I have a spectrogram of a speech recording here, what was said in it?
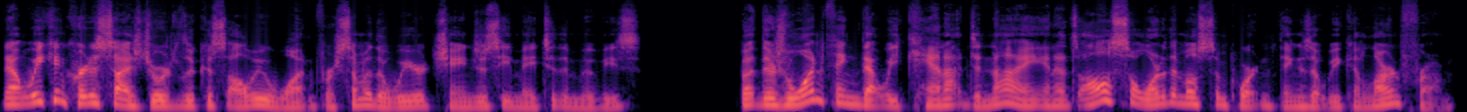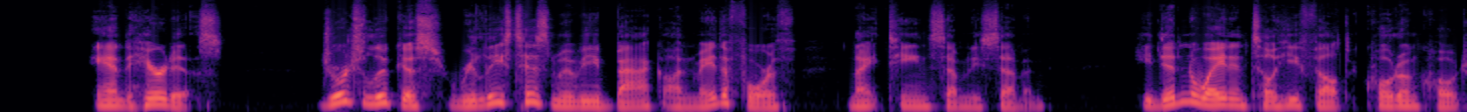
Now, we can criticize George Lucas all we want for some of the weird changes he made to the movies, but there's one thing that we cannot deny, and it's also one of the most important things that we can learn from. And here it is George Lucas released his movie back on May the 4th, 1977. He didn't wait until he felt quote unquote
